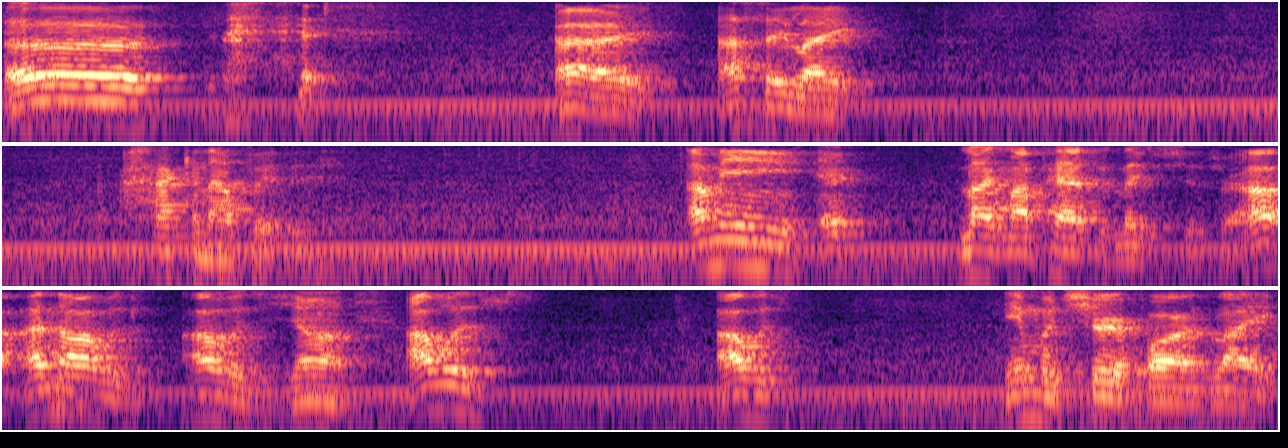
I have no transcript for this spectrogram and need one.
uh, alright. I say like, how can I put this? I mean, eh, like my past relationships, right? I, I know I was, I was young. I was, I was immature as far as like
